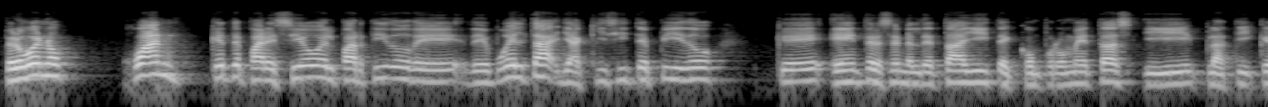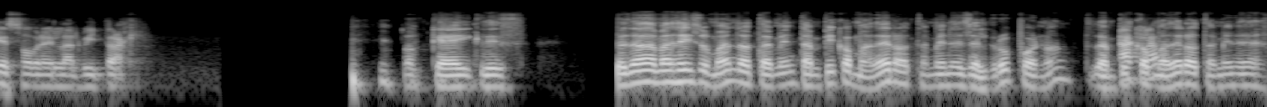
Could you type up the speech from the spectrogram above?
Pero bueno, Juan, ¿qué te pareció el partido de, de, vuelta? Y aquí sí te pido que entres en el detalle y te comprometas y platiques sobre el arbitraje. Ok, Cris. Pues nada más ahí sumando también Tampico Madero, también es del grupo, ¿no? Tampico ah, Madero también es,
